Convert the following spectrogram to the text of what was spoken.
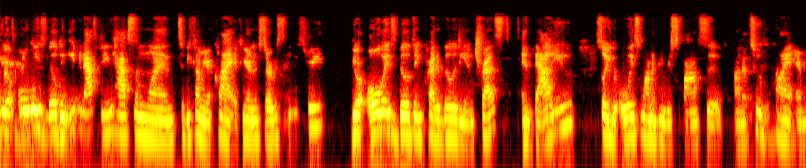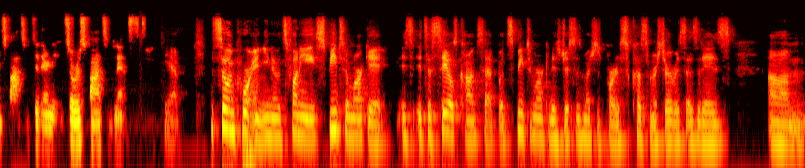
you're always building, even after you have someone to become your client, if you're in the service industry, you're always building credibility and trust and value. So you always want to be responsive um, to the client and responsive to their needs. So responsiveness. Yeah, it's so important. You know, it's funny. Speed to market is it's a sales concept, but speed to market is just as much as part of customer service as it is um,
